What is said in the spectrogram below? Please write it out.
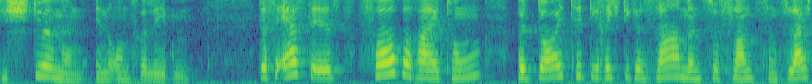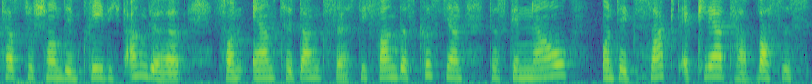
die stürmen in unser Leben. Das erste ist, Vorbereitung bedeutet, die richtige Samen zu pflanzen. Vielleicht hast du schon den Predigt angehört von Erntedankfest. Ich fand, dass Christian das genau und exakt erklärt hat, was es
